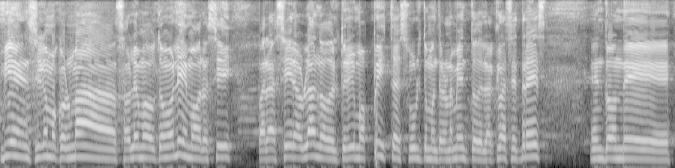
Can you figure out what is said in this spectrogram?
Bien, sigamos con más, hablemos de automovilismo, ahora sí, para seguir hablando del turismo pista, es su último entrenamiento de la clase 3, en donde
